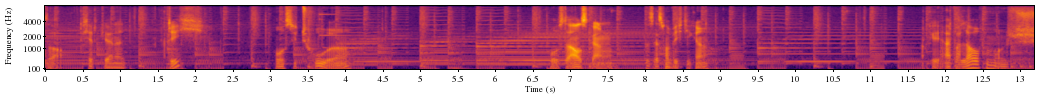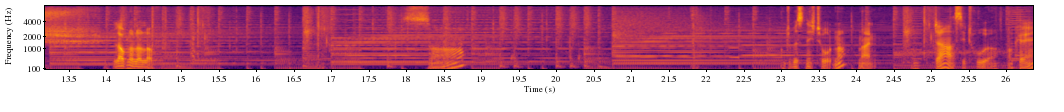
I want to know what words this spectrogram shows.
So, ich hätte gerne dich. Wo ist die Truhe? Wo ist der Ausgang? Das ist erstmal wichtiger. Okay, einfach laufen und... Lauf, lauf, lauf, lauf. Bist nicht tot, ne? Nein. Und da ist die Truhe. Okay.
